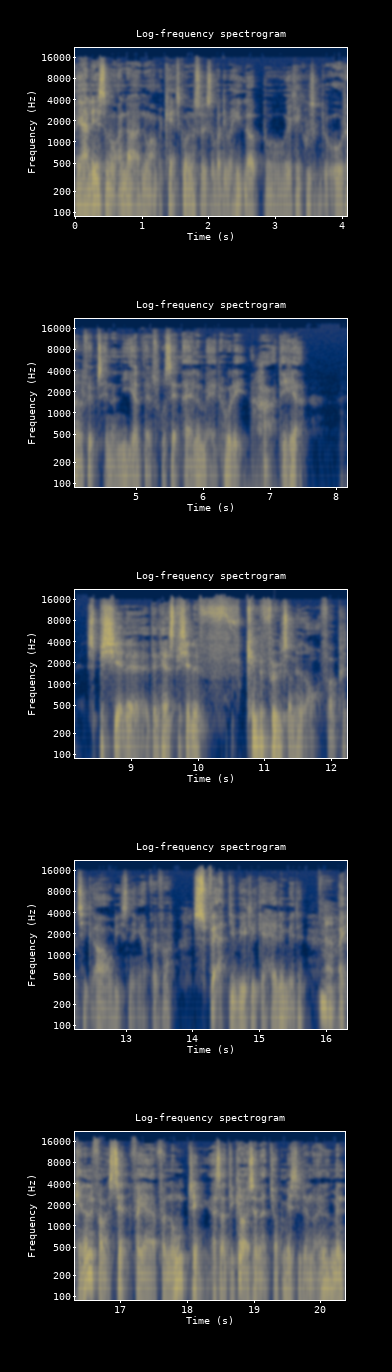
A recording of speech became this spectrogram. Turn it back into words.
Og jeg har læst om nogle andre, nogle amerikanske undersøgelser, hvor det var helt op på, jeg kan ikke huske, om det var 98 eller 99 procent af alle med ADHD har det her specielle, den her specielle kæmpe følsomhed over for kritik og afvisning, for, for svært de virkelig kan have det med det. Ja. Og jeg kender det for mig selv, for, jeg, for nogle ting, altså det kan også have været jobmæssigt eller noget andet, men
